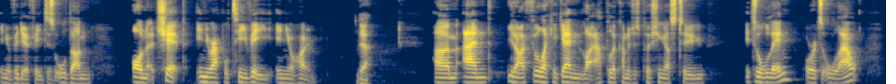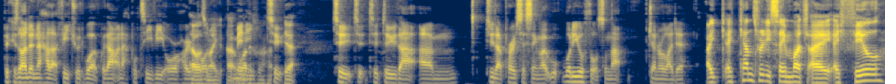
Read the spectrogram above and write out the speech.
in your video feeds. It's all done on a chip in your Apple TV in your home. Yeah. Um, and you know, I feel like again, like Apple are kind of just pushing us to it's all in or it's all out because I don't know how that feature would work without an Apple TV or a That was HomePod my uh, Mini is- to, yeah. to to to do that um do that processing. Like, what are your thoughts on that general idea? I, I can't really say much. I, I feel,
